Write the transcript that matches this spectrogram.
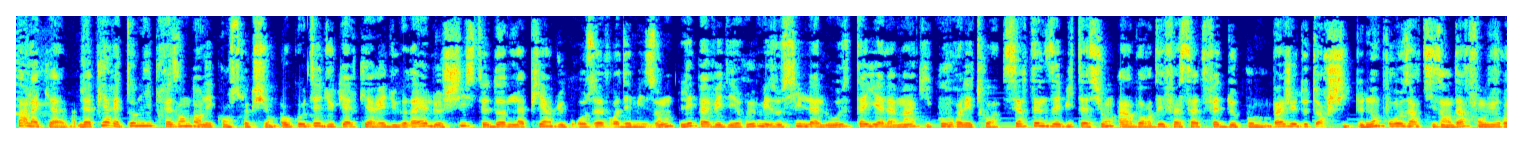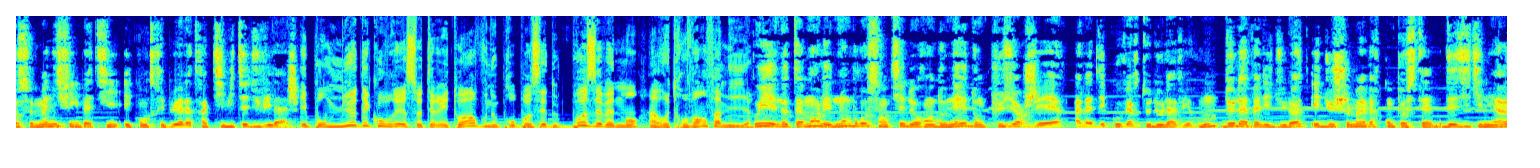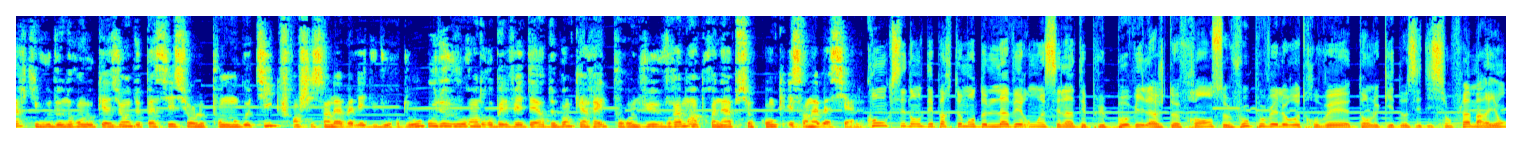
par la cave. La pierre est omniprésente dans les constructions. Aux côtés du calcaire et du grès, le schiste donne la pierre du gros œuvre des maisons, les pavés des rues, mais aussi la lauze taillée à la main qui couvre les toits. Certaines habitations arborent des façades faites de colombage et de torchis. De nombreux artisans d'art font vivre ce magnifique bâti et contribuent à l'attractivité du village. Et pour mieux découvrir ce territoire, vous nous proposez de beaux événements à retrouver en famille. Oui, et notamment les nombreux sentiers de randonnée, dont plusieurs GR à la découverte de l'Aveyron, de la vallée du Lot et du chemin vers Compostelle. Des itinéraires qui vous donneront l'occasion de passer sur le pont gothique franchissant la vallée du Dourdou ou de vous rendre au belvédère de Bancarel pour une vue vraiment imprenable sur Conques et son abbatiale. Conques, c'est dans le département de l'Aveyron et c'est l'un des plus beaux villages de France. Vous pouvez le retrouver dans le guide aux éditions Flammarion,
